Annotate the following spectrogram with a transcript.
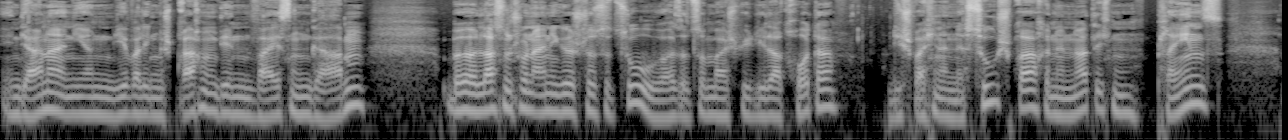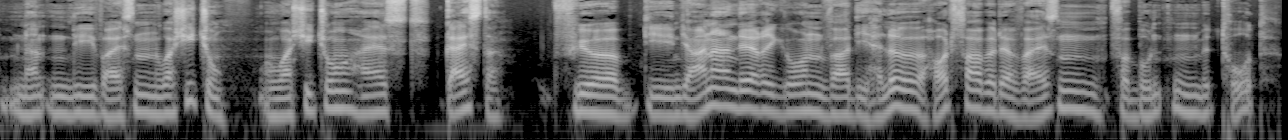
Indianer in ihren jeweiligen Sprachen den Weißen gaben, lassen schon einige Schlüsse zu. Also zum Beispiel die Lakota Die sprechen eine Sioux-Sprache in den nördlichen Plains, nannten die Weißen Washicho. Und Washicho heißt Geister. Für die Indianer in der Region war die helle Hautfarbe der Weißen verbunden mit Tod.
